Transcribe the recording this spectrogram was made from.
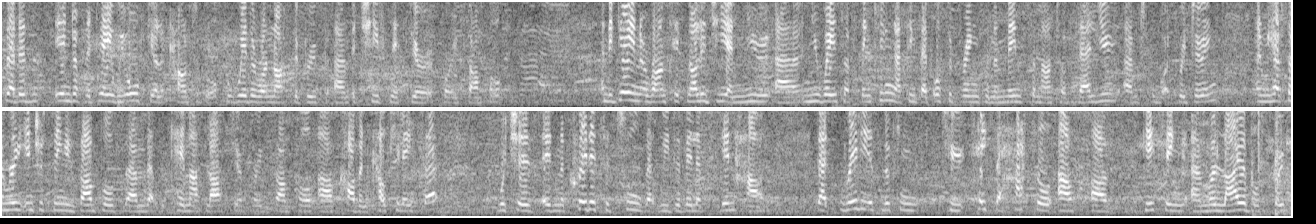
so that at the end of the day we all feel accountable for whether or not the group um, achieves net zero, for example. And again, around technology and new, uh, new ways of thinking, I think that also brings an immense amount of value um, to what we're doing. And we have some really interesting examples um, that came out last year, for example, our carbon calculator, which is an accredited tool that we developed in-house that really is looking to take the hassle out of getting um, reliable scope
